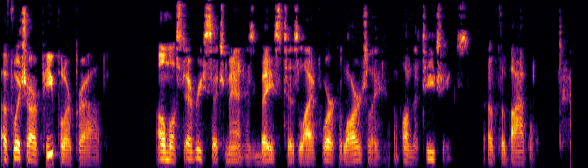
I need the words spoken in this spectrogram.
of which our people are proud, almost every such man has based his life work largely upon the teachings of the Bible.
